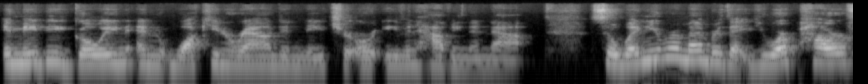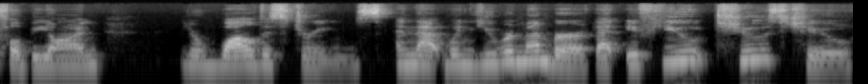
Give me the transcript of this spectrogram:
It may be going and walking around in nature or even having a nap. So when you remember that you are powerful beyond your wildest dreams, and that when you remember that if you choose to,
